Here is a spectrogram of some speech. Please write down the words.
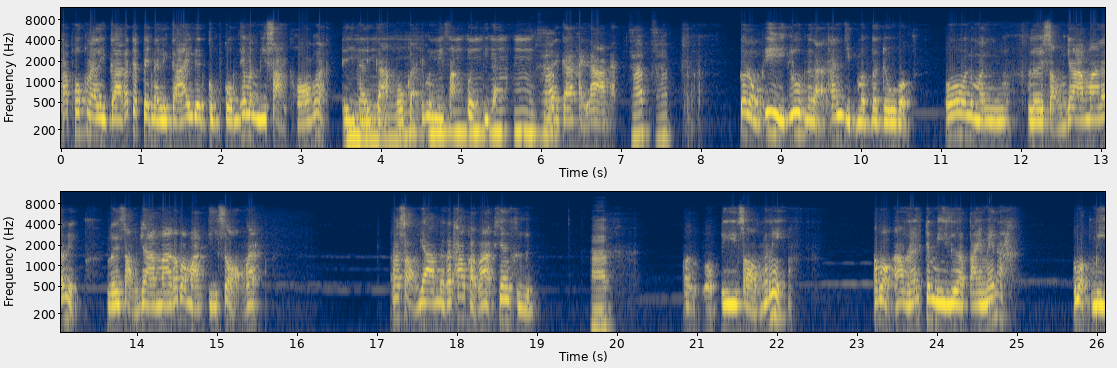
ถ้าพกนาฬิกาก็จะเป็นนาฬิกาไอ้เรือนกลมๆที่มันมีสายคล้องอะไอ้นาฬิกาพกอะที่มันมีฝาเปิดปิดอะอืมครับนาฬิกาไขลานอะครับครับก็หลวงพี่อีกรูปหนึ่งอะท่านหยิบมาดูบอกโอ้นี่มันเลยสองยามมาแล้วนี่เลยสองยามมาก็ประมาณตีสองละถ้าสองยามเนี่ยก็เท่ากับว่าเที่ยงคืน ครับ บอกตีสองแล้วนี่เขาบอกเอาแล้วจะมีเรือไปไหมนะเขาบอกมี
